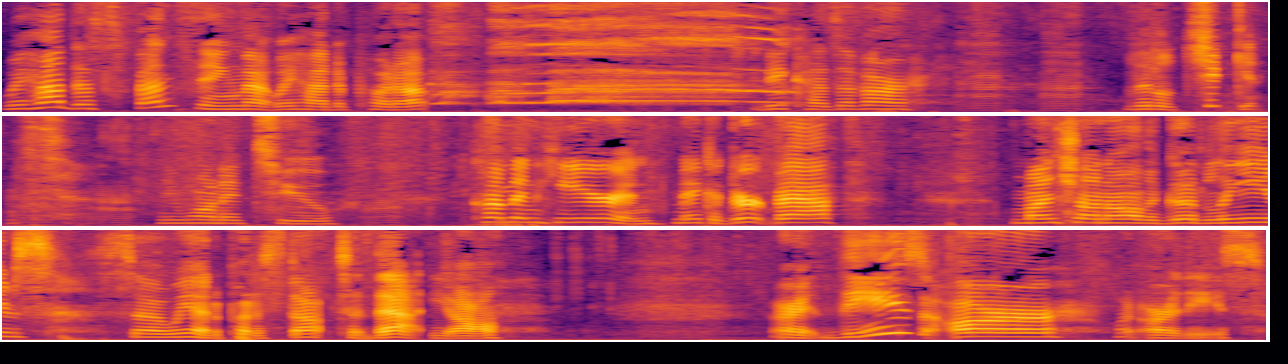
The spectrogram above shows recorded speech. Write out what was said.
We had this fencing that we had to put up because of our little chickens. They wanted to come in here and make a dirt bath, munch on all the good leaves. So we had to put a stop to that, y'all. All right, these are, what are these?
